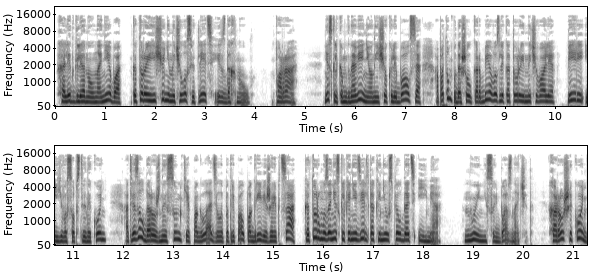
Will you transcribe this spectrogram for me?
Халид глянул на небо, которое еще не начало светлеть, и вздохнул. Пора. Несколько мгновений он еще колебался, а потом подошел к орбе, возле которой ночевали Пери и его собственный конь, отвязал дорожные сумки, погладил и потрепал по гриве жеребца, которому за несколько недель так и не успел дать имя. Ну и не судьба, значит. Хороший конь,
